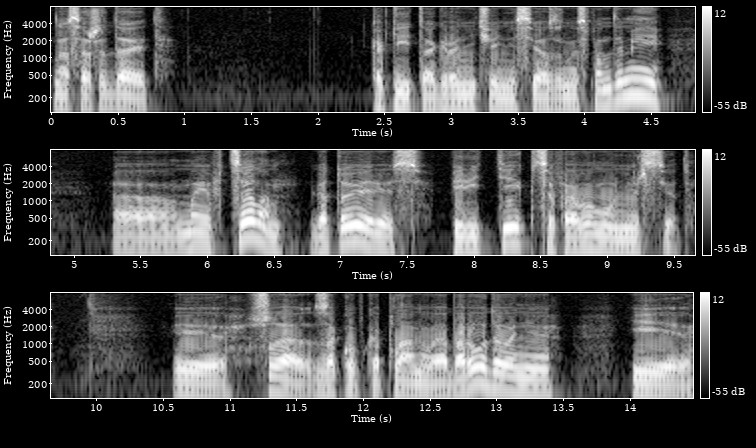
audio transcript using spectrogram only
нас ожидает какие-то ограничения, связанные с пандемией. А, мы в целом готовились перейти к цифровому университету. И шла закупка планового оборудования, и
